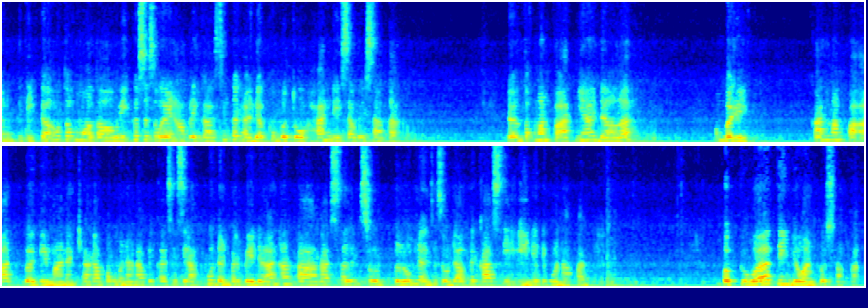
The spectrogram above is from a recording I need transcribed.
Yang ketiga, untuk mengetahui kesesuaian aplikasi terhadap kebutuhan desa wisata. Dan untuk manfaatnya adalah memberikan memberikan manfaat bagaimana cara penggunaan aplikasi Si Aku dan perbedaan antara sebelum dan sesudah aplikasi ini digunakan. Bab 2 Tinjauan Pustaka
